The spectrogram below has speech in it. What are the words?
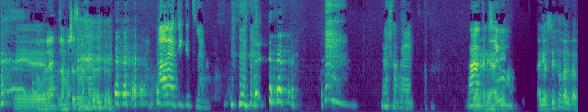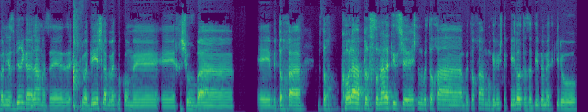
אה, מעולה, זה אומר שזה נכון. אפשר להעתיק אצלנו. מחברת. וואו, כן, אני- תקשיבו. אני אוסיף אבל, אבל אני אסביר רגע למה, זה, זה כאילו עדי יש לה באמת מקום אה, אה, חשוב ב, אה, בתוך, ה, בתוך כל הפרסונליטיז שיש לנו בתוך, ה, בתוך המובילים של הקהילות, אז עדי באמת כאילו,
